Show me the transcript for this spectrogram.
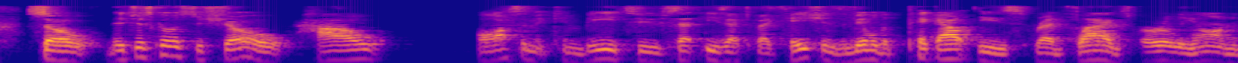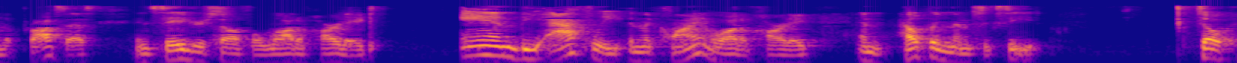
so it just goes to show how awesome it can be to set these expectations and be able to pick out these red flags early on in the process and save yourself a lot of heartache and the athlete and the client a lot of heartache and helping them succeed. So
